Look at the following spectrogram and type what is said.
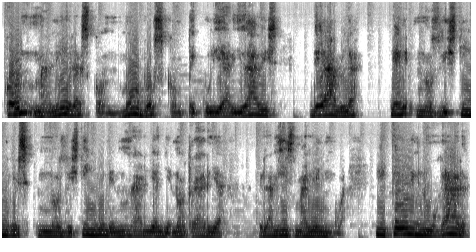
con maneras, con modos, con peculiaridades de habla que nos, nos distinguen en un área y en otra área de la misma lengua y que en lugar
